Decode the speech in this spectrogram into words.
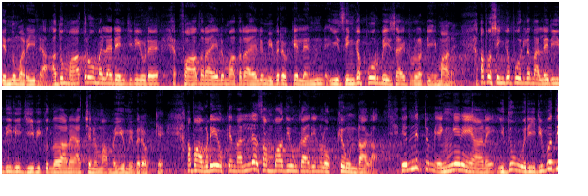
എന്നും അറിയില്ല. അതുമാത്രവുമല്ല രഞ്ജിനിയുടെ ഫാദറായാലും മദറായാലും ഇവരൊക്കെ ലൻ ഈ സിംഗപ്പൂർ ബേസ് ആയിട്ടുള്ള ടീമാണ്. അപ്പോൾ സിംഗപ്പൂരിൽ നല്ല രീതിയിൽ ജീവിക്കുന്നതാണ് അച്ഛനും അമ്മയും ഇവരൊക്കെ. അപ്പോൾ അവിടെയൊക്കെ നല്ല സമ്പാദ്യവും കാര്യങ്ങളൊക്കെ ഉണ്ടാകാം. എന്നിട്ടും എങ്ങനെയാണ് ഇത് ഒരു ഇരുപത്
